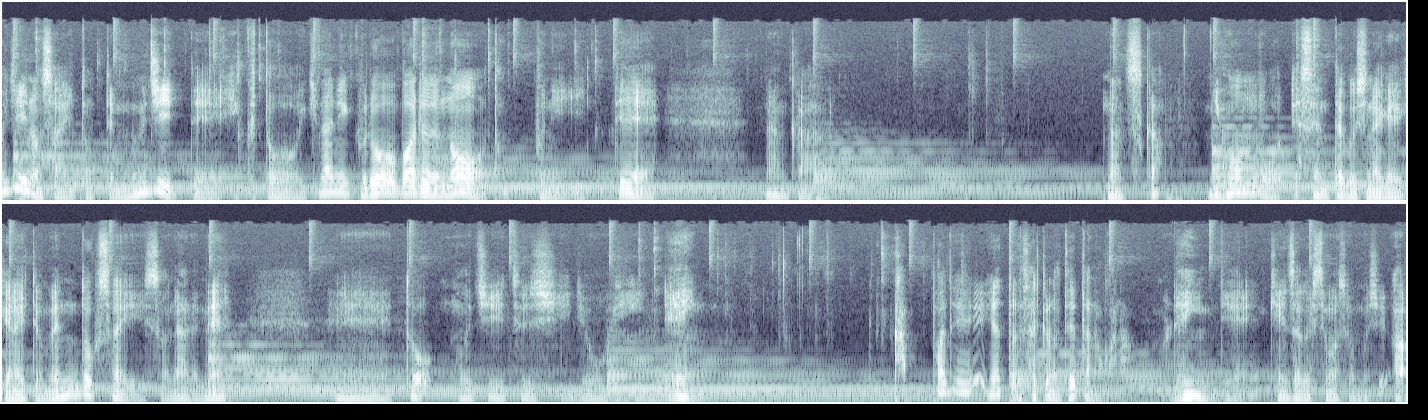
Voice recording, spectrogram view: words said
無地のサイトって無地って行くといきなりグローバルのトップに行って、なんか、なんですか？日本を選択しなきゃいけないってめんどくさいですよね、あれね。えっ、ー、と、無印良品レイン。カッパでやったらさっきの出たのかな？レインで検索してますよ、無地。あ、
